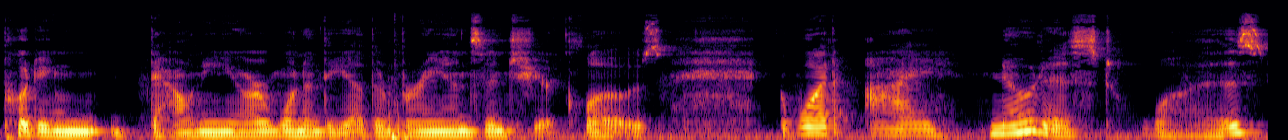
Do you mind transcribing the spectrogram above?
putting Downy or one of the other brands into your clothes. What I noticed was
